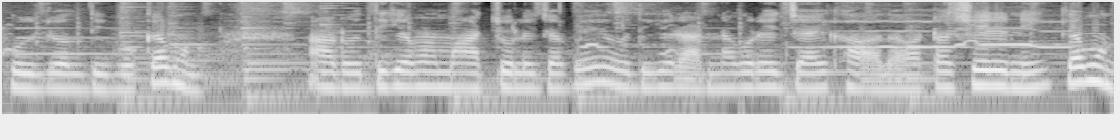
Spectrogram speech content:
ফুল জল দিব, কেমন? আর ওইদিকে আমার মা চলে যাবে, ওইদিকে রান্নাঘরে যাই খাওয়া দাওয়াটা সেরে নিই, কেমন?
